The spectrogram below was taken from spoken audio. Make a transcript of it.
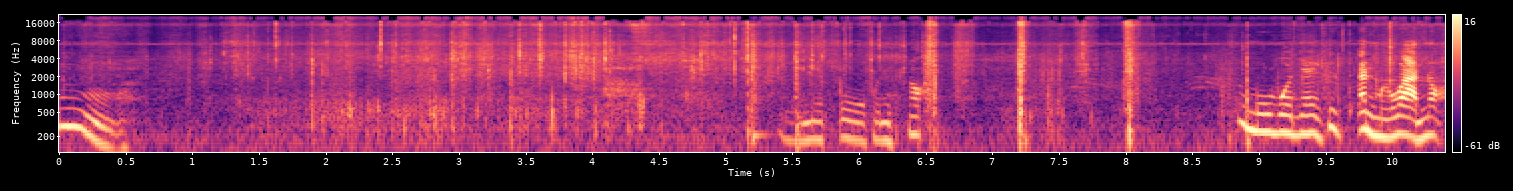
อืมเมีปูเพิ่นเนาะหมูบนใหญ่คืออันเมื่อวานเนาะ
